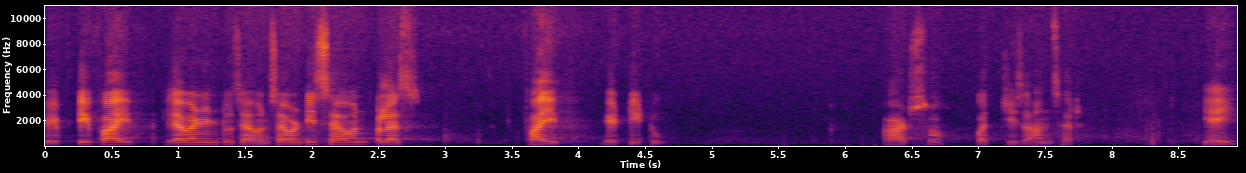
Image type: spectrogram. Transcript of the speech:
fifty five, eleven into seven seventy seven plus five, eighty two. आठ सौ पच्चीस आंसर। यही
